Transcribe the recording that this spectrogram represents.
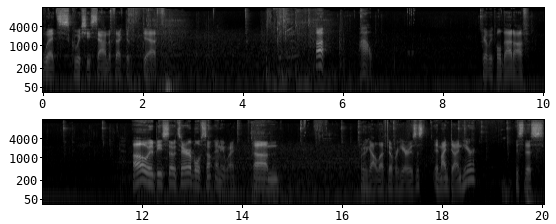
wet, squishy sound effect of death. Ah! Wow. Barely pulled that off. Oh, it'd be so terrible if some... Anyway. Um... What do we got left over here? Is this... Am I done here? Is this...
